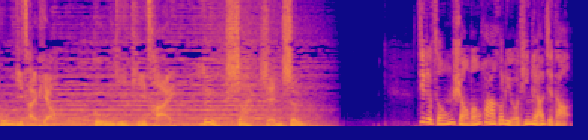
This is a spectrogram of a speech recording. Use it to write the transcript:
公益彩票。公益体彩，乐善人生。记者从省文化和旅游厅了解到，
